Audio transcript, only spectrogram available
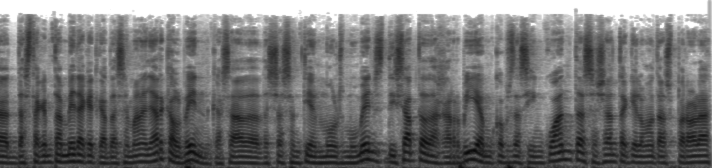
eh, destaquem també d'aquest cap de setmana llarg el vent, que s'ha de deixar sentir en molts moments. Dissabte de Garbí amb cops de 50-60 km per hora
